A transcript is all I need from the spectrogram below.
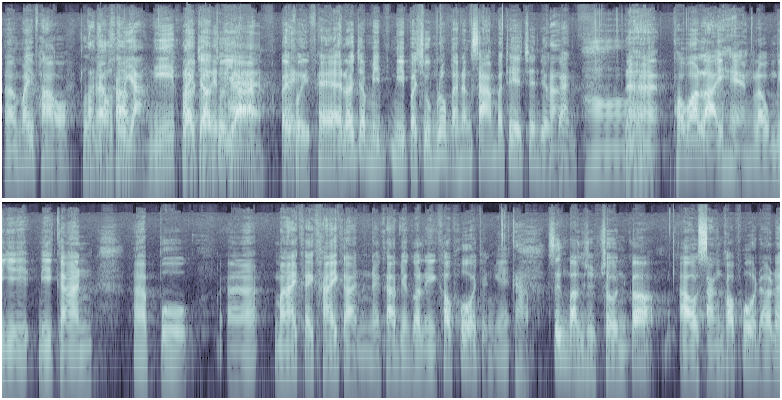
เอ่อไม่เผาเราจะเอานคบตัวอย่างนี้ไปเราจะเอาตัวอย่างเผยแพร่ไปเผยแพร่แล้วจะมีมีประชุมร่วมกันทั้ง 3 ประเทศเช่นเดียวกันครับอ๋อนะฮะเพราะว่าหลายแห่งเรามีมีการอ่าปลูกอ่าไม้คล้าย ๆ กันนะครับอย่างกรณีข้าวโพดอย่างเงี้ยครับซึ่งบางชุมชนก็เอาสังข้าวโพดเอาอะไร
